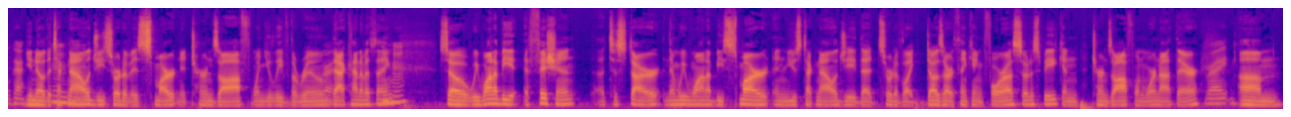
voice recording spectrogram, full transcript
Okay. you know the technology sort of is smart and it turns off when you leave the room Right. that kind of a thing so we want to be efficient uh, to start and then we want to be smart and use technology that sort of like does our thinking for us so to speak and turns off when we're not there Right. um,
